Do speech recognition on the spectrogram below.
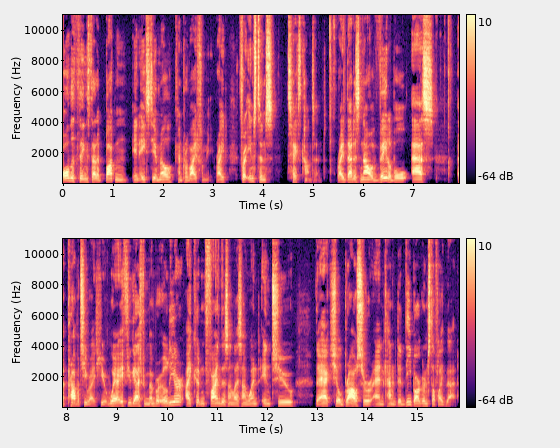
all the things that a button in HTML can provide for me, right? For instance, text content, right? That is now available as a property right here, where if you guys remember earlier, I couldn't find this unless I went into the actual browser and kind of did debugger and stuff like that.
